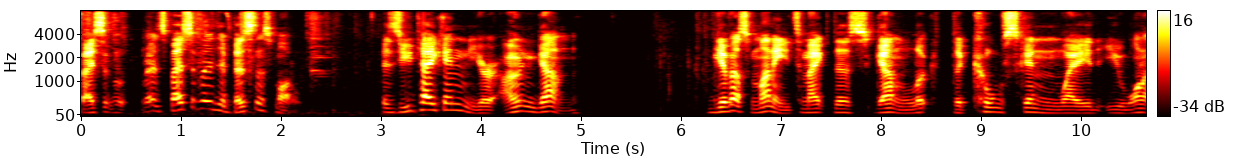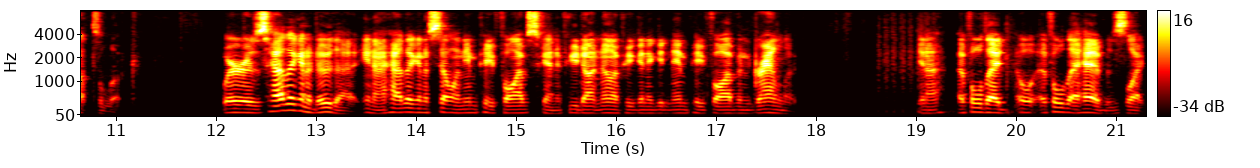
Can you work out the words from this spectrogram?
Basically, it's basically their business model. Is you take in your own gun, give us money to make this gun look the cool skin way that you want it to look. Whereas, how are they going to do that? You know, how are they going to sell an MP5 skin if you don't know if you're going to get an MP5 in ground loot? You know, if all they if all they have is like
